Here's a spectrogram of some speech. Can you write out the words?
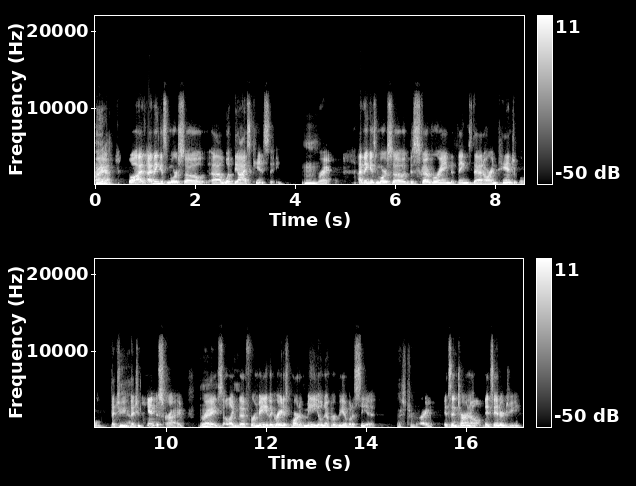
Yeah. Well, I, I, think it's more so uh, what the eyes can't see. Mm. Right I think it's more so discovering the things that are intangible that you yeah. that you can't describe, right? Mm-hmm. So like mm-hmm. the for me, the greatest part of me, you'll never be able to see it. That's true. Right? It's internal. It's energy.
